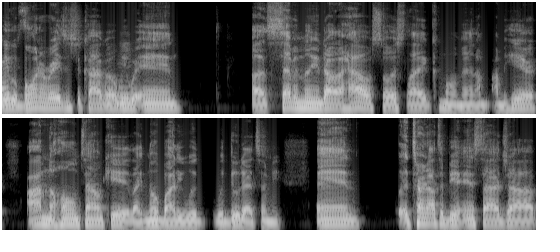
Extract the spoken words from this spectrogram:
we were born and raised in Chicago. We Mhm. were in a seven million dollar house. So it's like, come on, man. I'm I'm here. I'm the hometown kid. Like nobody would would do that to me. And it turned out to be an inside job.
